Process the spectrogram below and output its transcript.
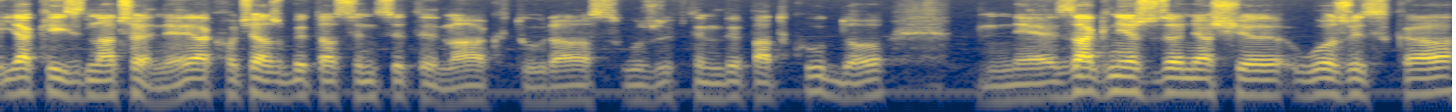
jakieś znaczenie, jak chociażby ta syncytyna, która służy w tym wypadku do zagnieżdżenia się łożyska,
